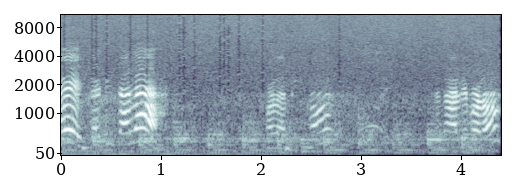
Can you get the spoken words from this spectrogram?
Hey, t'habites là Voilà, mais ça, on a les voilà.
